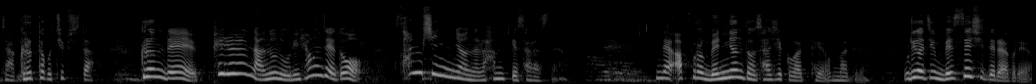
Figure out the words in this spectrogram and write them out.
자 그렇다고 칩시다. 그런데 피를 나눈 우리 형제도 30년을 함께 살았어요. 근데 앞으로 몇 년 더 사실 것 같아요, 엄마들은. 우리가 지금 몇 세 시대라 그래요?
